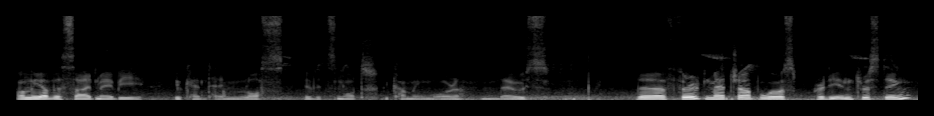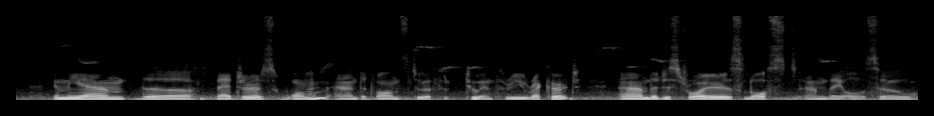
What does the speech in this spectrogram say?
On the other side, maybe you can take loss if it's not becoming more than those. The third matchup was pretty interesting. In the end, the Badgers won and advanced to a 2 and 3 record, and the Destroyers lost, and they also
